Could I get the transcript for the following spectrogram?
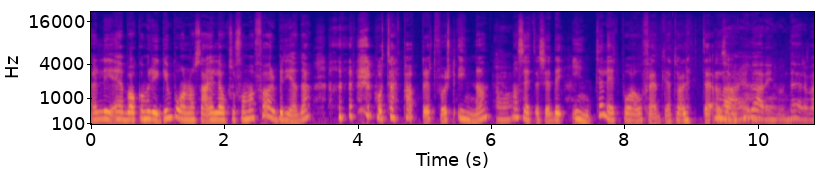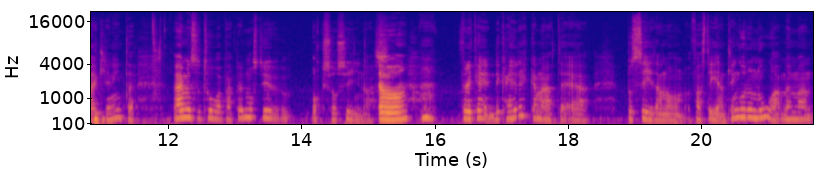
Är bakom ryggen på någonstans, eller också får man förbereda och ta pappret först innan Ja. man sätter sig. Det är inte lätt på offentliga toaletter. Alltså. Nej, det är, det är det verkligen inte. Nej, men så toapappret måste ju också synas. Ja, För det kan, det kan ju räcka med att det är på sidan om, fast det egentligen går att nå, men man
